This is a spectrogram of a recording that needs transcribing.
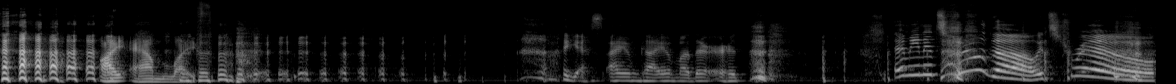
I am life. yes, I am Gaia Mother Earth. I mean, it's true though. It's true.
